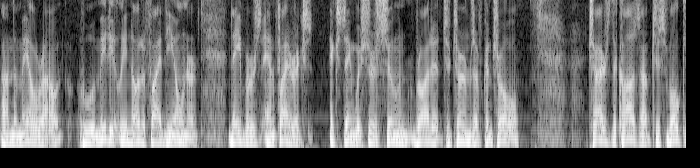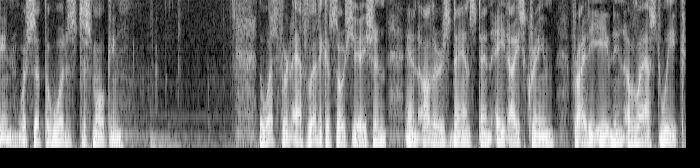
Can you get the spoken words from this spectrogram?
on the mail route, who immediately notified the owner. Neighbors and fire ex- extinguishers soon brought it to terms of control. Charged the cause up to smoking, which set the woods to smoking. The Westford Athletic Association and others danced and ate ice cream Friday evening of last week.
